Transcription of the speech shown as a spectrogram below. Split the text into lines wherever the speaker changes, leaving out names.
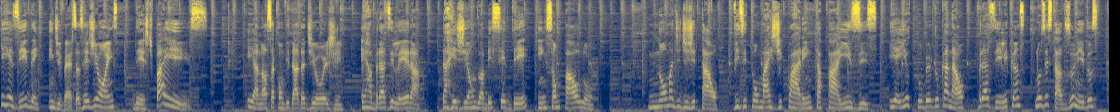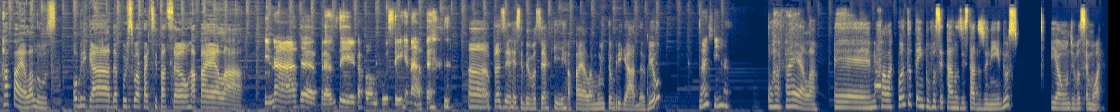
que residem em diversas regiões deste país. E a nossa convidada de hoje é a brasileira da região do ABCD em São Paulo. Nômade digital, visitou mais de 40 países e é youtuber do canal Brasilicans nos Estados Unidos, Rafaela Luz. Obrigada por sua participação, Rafaela.
De nada, prazer estar falando com você, Renata.
Ah, prazer receber você aqui, Rafaela. Muito obrigada, viu?
Imagina.
Ô, Rafaela, é, me fala quanto tempo você está nos Estados Unidos e aonde você mora?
